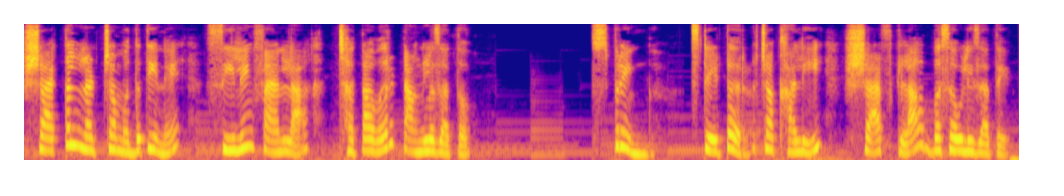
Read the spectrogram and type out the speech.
शॅकल नटच्या मदतीने सीलिंग फॅनला छतावर टांगलं जातं. स्प्रिंग स्टेटरच्या खाली शॅफ्टला बसवली जाते.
